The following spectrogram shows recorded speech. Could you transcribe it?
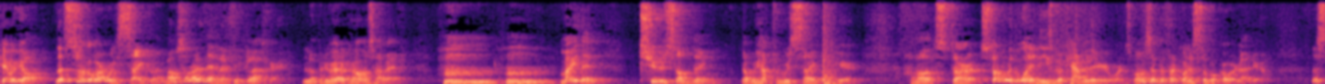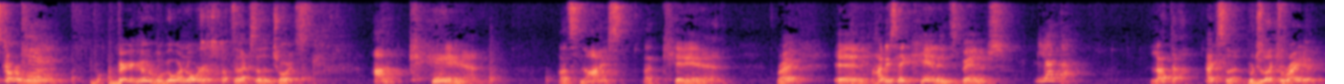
here we go. Let's talk about recycling. Vamos a hablar de reciclaje. Lo primero que vamos a ver. Hmm, hmm. Maiden, choose something that we have to recycle here. How about start start with one of these vocabulary words? Vamos a empezar con este vocabulario. Let's start A can. with very good. We'll go in order. That's an excellent choice. I can. That's nice. I can, right? And how do you say can in Spanish? Lata. Lata. Excellent. Would you like to write it?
